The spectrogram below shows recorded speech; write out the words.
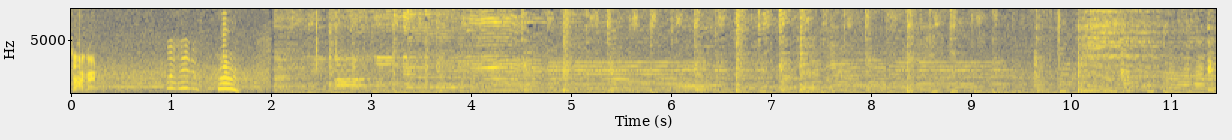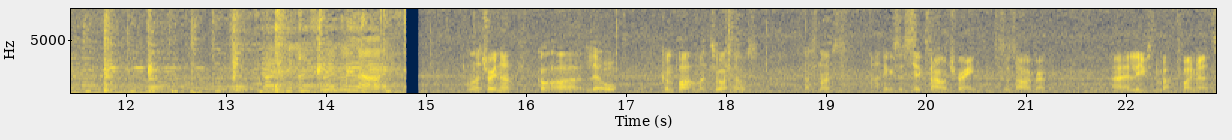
Zagreb. Woo! On the train now, got a little compartment to ourselves. That's nice. I think it's a six-hour train to Zagreb. Uh, it leaves in about 20 minutes.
